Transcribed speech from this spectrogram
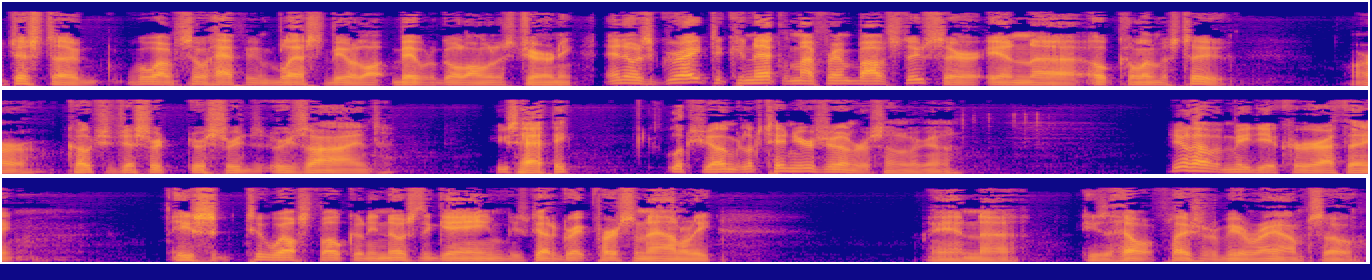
Just, uh, boy, I'm so happy and blessed to be able, to, be able to go along this journey. And it was great to connect with my friend Bob Stoops there in uh, Oak Columbus, too. Our coach just, re- just re- resigned. He's happy. Looks younger, looks 10 years younger, son of a gun. He'll have a media career, I think he's too well spoken. He knows the game. He's got a great personality, and uh, he's a hell of a pleasure to be around. So,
